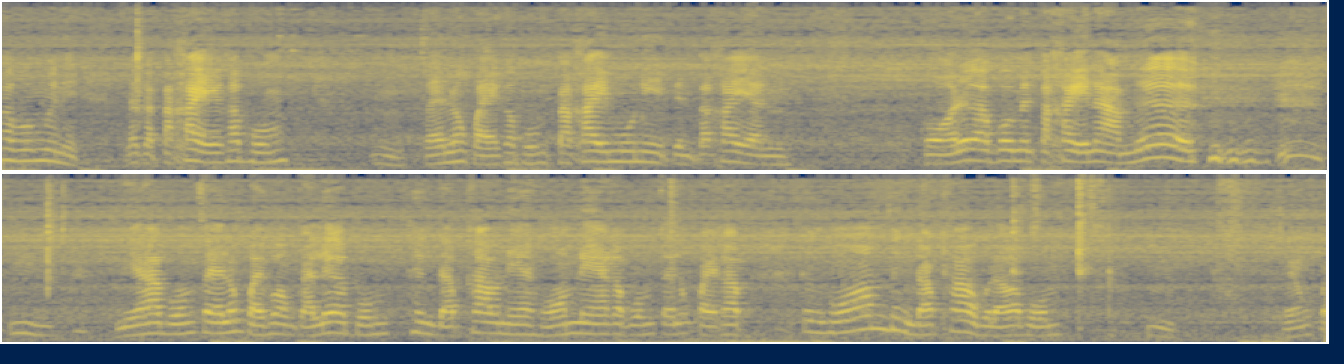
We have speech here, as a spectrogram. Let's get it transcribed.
ครับผมเมื่อนี้แล้วก็ตะไคร้ครับผมอืใส่ลงไปครับผมตะไคร้มูนี่เป็นตะไคร้อัน ก่อเด้อครับผมเป็นตะไคร้น้ำเด้อเนี่ยครับผมใส่ลงไปพร้อมกันเลยครับผมถึงดับข้าวแหน่หอมแหน่ครับผมใส่ลงไปครับถึงหอมถึงดับข้าวไปแล้วครับผมใส่ลงไป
